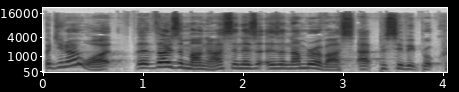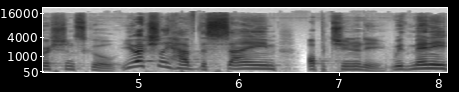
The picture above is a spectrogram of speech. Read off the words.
But you know what? Those among us, and there's, there's a number of us at Pacific Brook Christian School, you actually have the same opportunity with many,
